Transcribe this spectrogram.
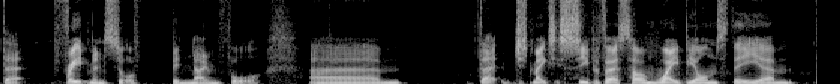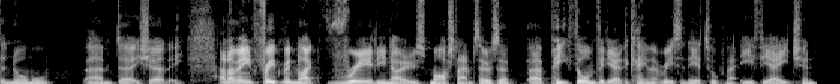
that Friedman's sort of been known for. Um, that just makes it super versatile and way beyond the um, the normal um, Dirty Shirley. And I mean, Friedman like really knows Marshall amps. There was a, a Pete Thorn video that came out recently talking about EVH and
